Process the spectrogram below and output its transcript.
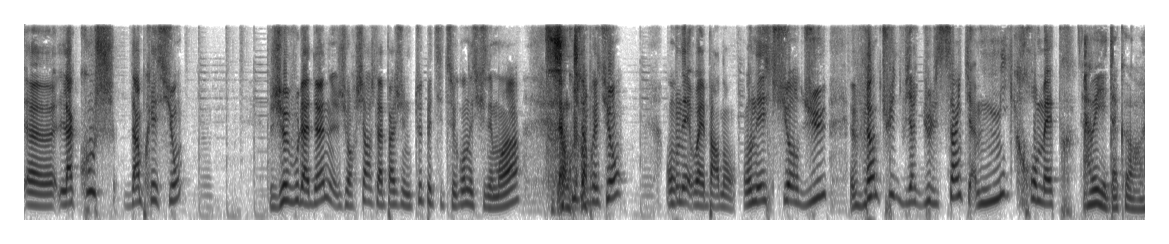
euh, la couche d'impression, je vous la donne. Je recharge la page une toute petite seconde, excusez-moi. La couche d'impression, on est, ouais, pardon, on est sur du 28,5 micromètres. Ah oui, d'accord. ouais.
